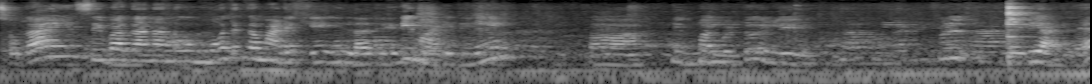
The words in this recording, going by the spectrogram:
ಸೊ ಗಾಯ್ಸ್ ಇವಾಗ ನಾನು ಮೋದಕ ಮಾಡೋಕ್ಕೆ ಎಲ್ಲ ರೆಡಿ ಮಾಡಿದ್ದೀನಿ. ಇದು ಬಂದ್ಬಿಟ್ಟು ಇಲ್ಲಿ ಫುಲ್ ರೆಡಿ ಆಗಿದೆ.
